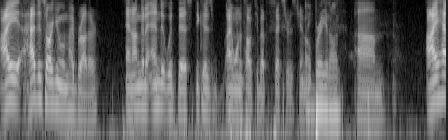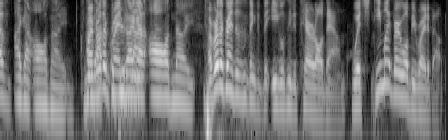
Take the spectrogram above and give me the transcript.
I had this argument with my brother, and I'm going to end it with this because I want to talk to you about the Sixers, Jimmy. Oh, bring it on! Um, I have I got all night. My got- brother Grant dude, I not- got all night. my brother Grant doesn't think that the Eagles need to tear it all down, which he might very well be right about.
